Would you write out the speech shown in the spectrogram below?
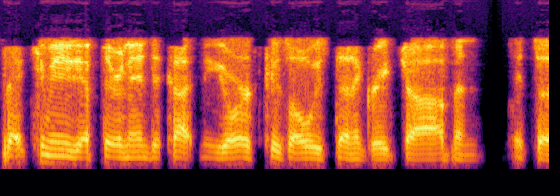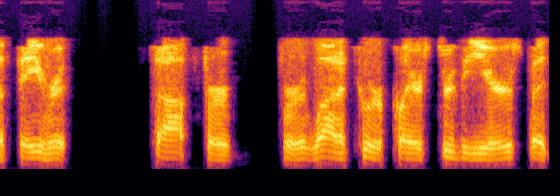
that community up there in Endicott, New York has always done a great job, and it's a favorite stop for for a lot of tour players through the years. But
